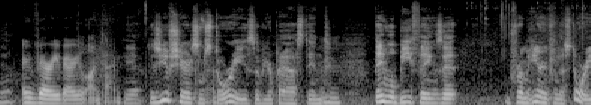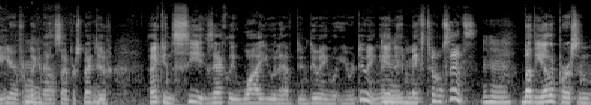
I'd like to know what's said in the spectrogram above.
Yeah. a very, very long time. Yeah. Because you've shared some So. stories of your past, and Mhm. they will be things that, from hearing from the story, hearing from like Mm. an outside perspective, I can see exactly why you would have been doing what you were doing, and it makes total sense. Mm-hmm. But the other person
